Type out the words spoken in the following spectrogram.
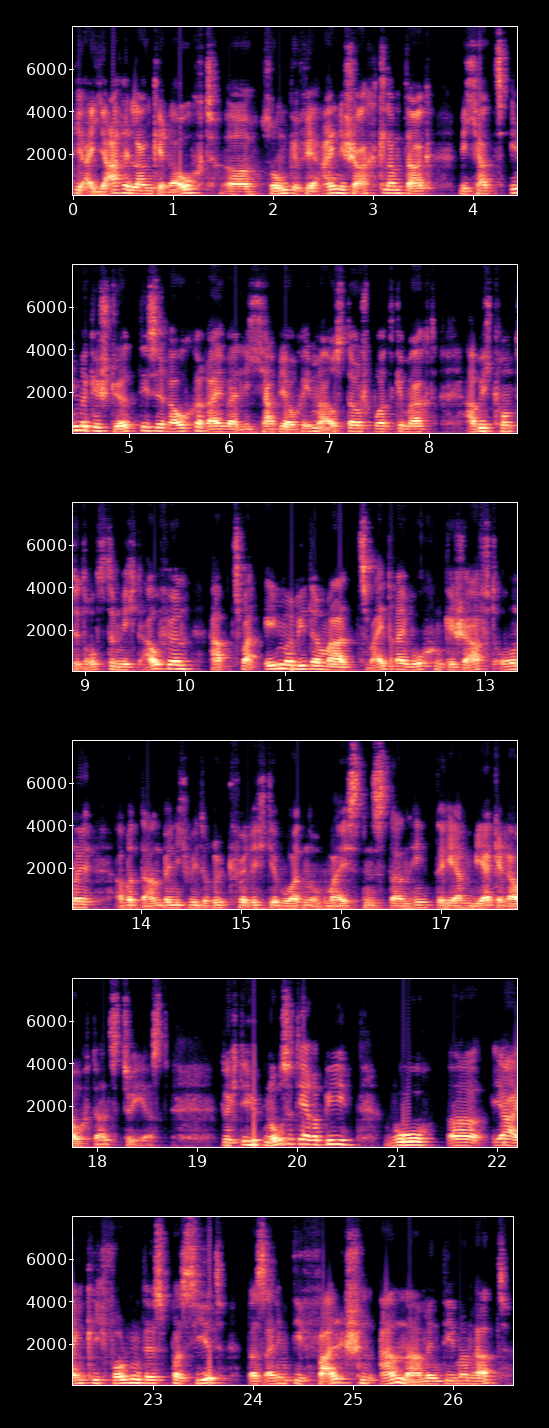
ja, jahrelang geraucht, äh, so ungefähr eine Schachtel am Tag. Mich hat's immer gestört, diese Raucherei, weil ich habe ja auch immer Austauschsport gemacht, aber ich konnte trotzdem nicht aufhören, habe zwar immer wieder mal zwei, drei Wochen geschafft ohne, aber dann bin ich wieder rückfällig geworden und meistens dann hinterher mehr geraucht als zuerst durch die Hypnosetherapie, wo äh, ja eigentlich Folgendes passiert, dass einem die falschen Annahmen, die man hat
